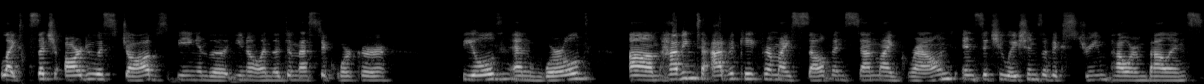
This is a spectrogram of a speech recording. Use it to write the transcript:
like such arduous jobs being in the you know in the domestic worker field and world um, having to advocate for myself and stand my ground in situations of extreme power imbalance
